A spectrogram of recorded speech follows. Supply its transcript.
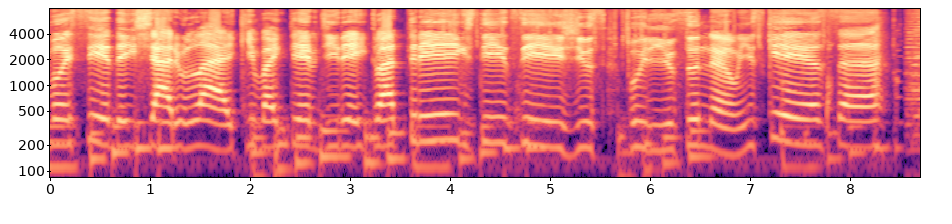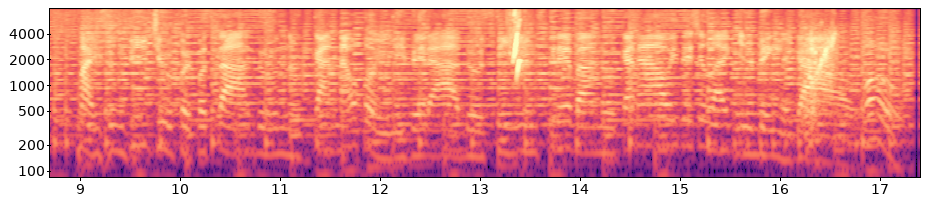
você deixar o like, vai ter direito a três desejos. Por isso, não esqueça. Mais um vídeo foi postado no canal, foi liberado. Se inscreva no canal e deixa o like bem legal. Uou.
